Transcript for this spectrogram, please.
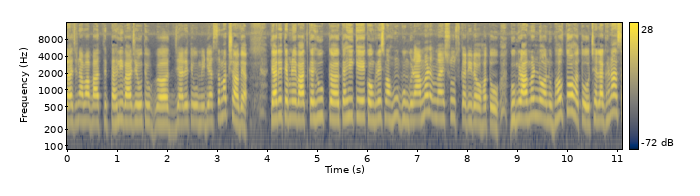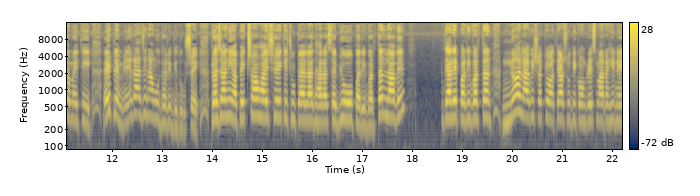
રાજીનામા બાદ પહેલી વાર જેઓ તેઓ જ્યારે તેઓ મીડિયા સમક્ષ આવ્યા, ત્યારે તેમણે વાત કહ્યું કહી કે કોંગ્રેસમાં હું ગુંગળામણ મહેસૂસ કરી રહ્યો હતો. ગુંગળામણનો અનુભવ તો હતો, છેલ્લા ઘણા સમયથી, એટલે મેં રાજીનામું ધરી દીધું છે. પ્રજાની અપેક્ષા હોય છે કે ચૂંટાયેલા ધારાસભ્યો પરિવર્તન લાવે. ત્યારે પરિવર્તન ન લાવી શક્યો અત્યાર સુધી કોંગ્રેસમાં રહીને.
